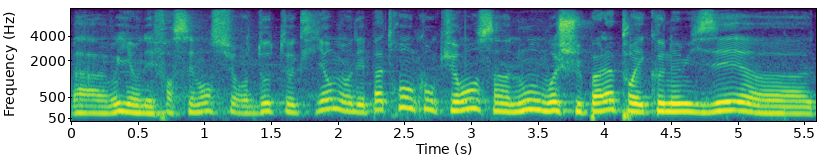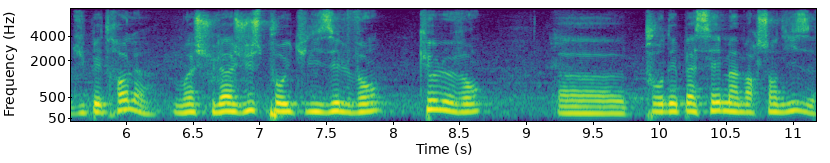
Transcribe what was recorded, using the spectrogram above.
Bah oui, on est forcément sur d'autres clients, mais on n'est pas trop en concurrence. Hein. Nous, moi, je suis pas là pour économiser euh, du pétrole. Moi, je suis là juste pour utiliser le vent, que le vent, euh, pour déplacer ma marchandise.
